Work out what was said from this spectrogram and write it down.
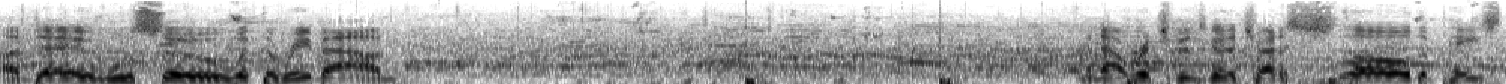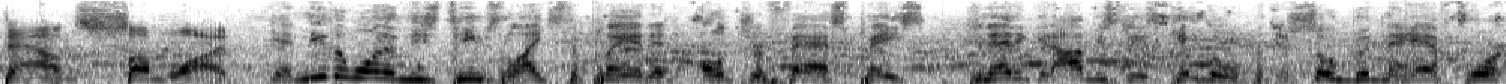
Addae-Wusu with the rebound. And now Richmond's going to try to slow the pace down somewhat. Yeah, neither one of these teams likes to play at an ultra fast pace. Connecticut obviously is capable, but they're so good in the half court,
